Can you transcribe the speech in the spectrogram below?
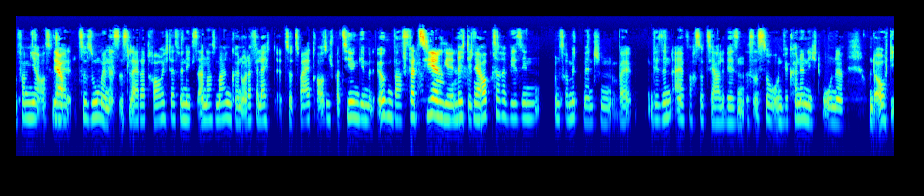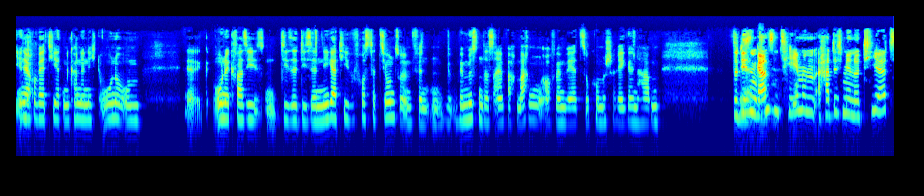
von mir aus ja. mal zu zoomen. Es ist leider traurig, dass wir nichts anderes machen können. Oder vielleicht äh, zu zweit draußen spazieren gehen mit irgendwas. Spazieren gehen. Richtig. Ja. Hauptsache, wir sehen unsere Mitmenschen, weil wir sind einfach soziale Wesen. Es ist so und wir können nicht ohne. Und auch die Introvertierten ja. können nicht ohne, um äh, ohne quasi diese, diese negative Frustration zu empfinden. Wir müssen das einfach machen, auch wenn wir jetzt so komische Regeln haben. Zu diesen ja. ganzen Themen hatte ich mir notiert,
